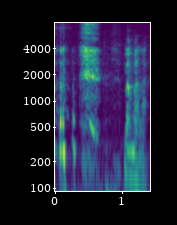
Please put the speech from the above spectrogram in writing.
慢慢来。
